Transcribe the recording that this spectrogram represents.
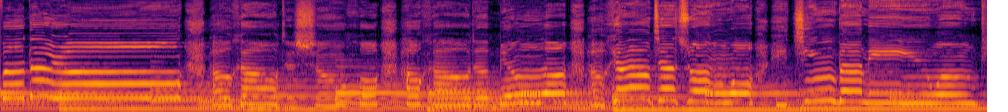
法打扰。好好的生活，好好的变老，好好假装我。已经把你忘掉。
